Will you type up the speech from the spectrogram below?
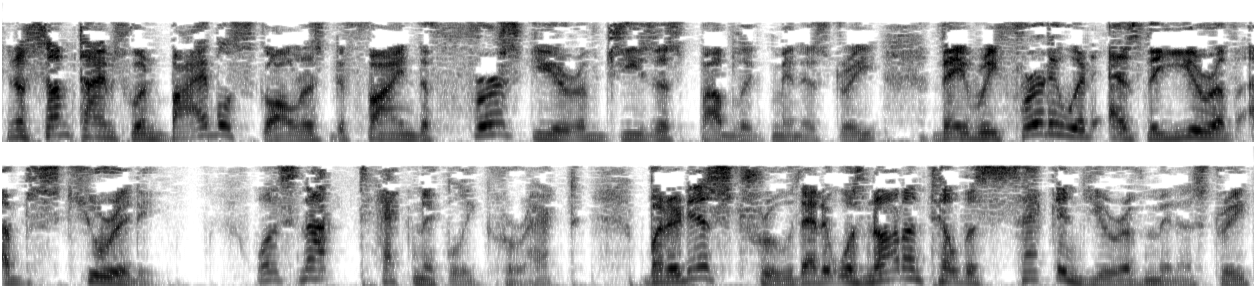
You know, sometimes when Bible scholars define the first year of Jesus' public ministry, they refer to it as the year of obscurity. Well, it's not technically correct, but it is true that it was not until the second year of ministry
